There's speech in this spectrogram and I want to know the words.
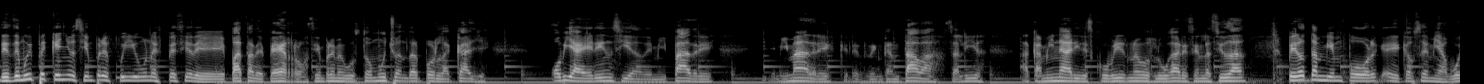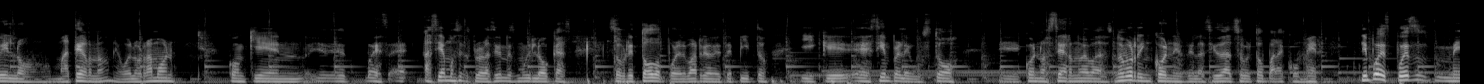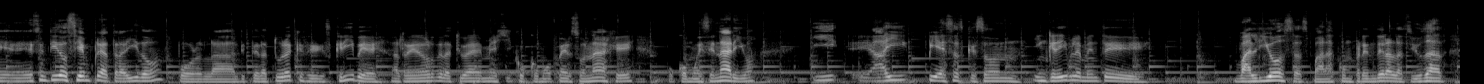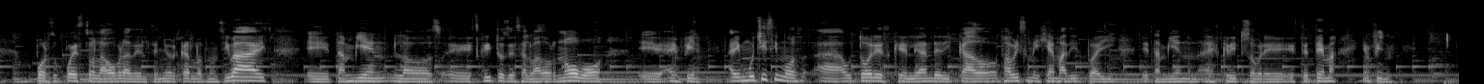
Desde muy pequeño siempre fui una especie de pata de perro, siempre me gustó mucho andar por la calle. Obvia herencia de mi padre, de mi madre, que les encantaba salir a caminar y descubrir nuevos lugares en la ciudad, pero también por eh, causa de mi abuelo materno, mi abuelo Ramón, con quien eh, pues, eh, hacíamos exploraciones muy locas, sobre todo por el barrio de Tepito, y que siempre le gustó conocer nuevas, nuevos rincones de la ciudad, sobre todo para comer. Tiempo después me he sentido siempre atraído por la literatura que se escribe alrededor de la Ciudad de México como personaje o como escenario y eh, hay piezas que son increíblemente valiosas para comprender a la ciudad. Por supuesto, la obra del señor Carlos Monsiváis, eh, también los eh, escritos de Salvador Novo, en fin, hay muchísimos ah, autores que le han dedicado. Fabrizio Mejía Madrid por ahí también ha escrito sobre este tema, en fin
